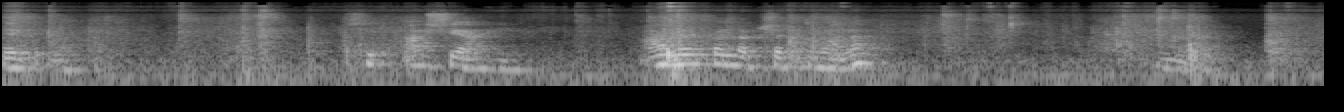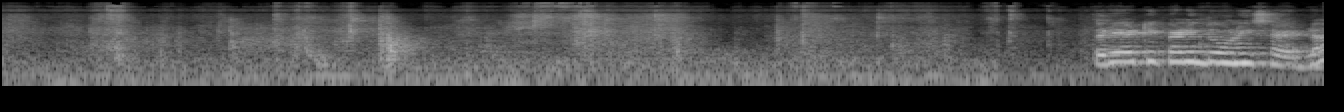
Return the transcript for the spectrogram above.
हे बघा. अशी आहे. आलं का लक्षात तुम्हाला? तर या ठिकाणी दोन्ही साईडला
